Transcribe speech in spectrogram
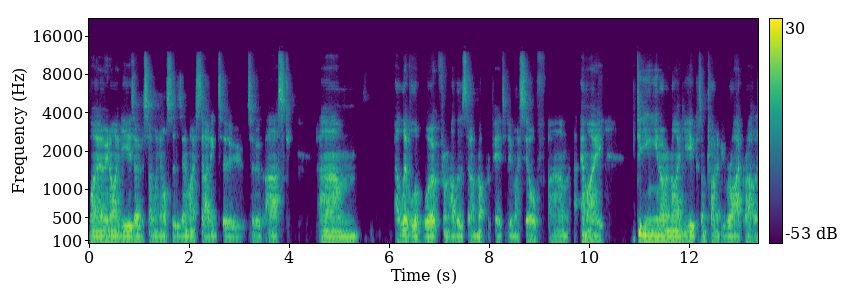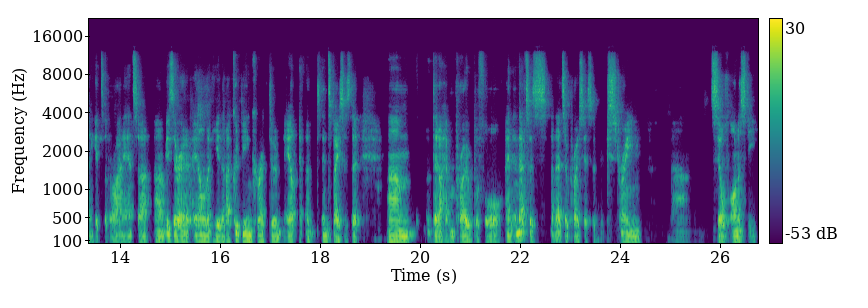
my own ideas over someone else's? Am I starting to sort of ask? Um, a level of work from others that I'm not prepared to do myself? Um, am I digging in on an idea because I'm trying to be right rather than get to the right answer? Um, is there an element here that I could be incorrect in, in spaces that um, that I haven't probed before? And, and that's a that's a process of extreme um, self honesty,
